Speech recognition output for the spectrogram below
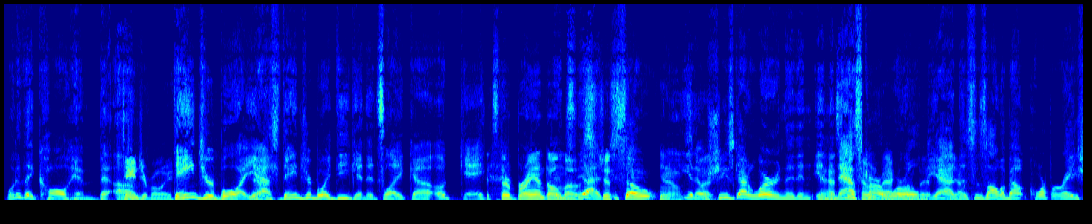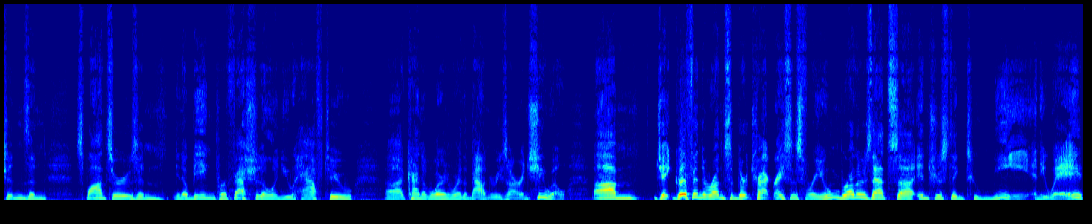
what do they call him? Be- um, Danger Boy. Danger Boy. Yeah. Yes, Danger Boy Deegan. It's like uh, okay. It's their brand almost. It's- yeah, just so you know, you know, she's got to learn that in, in the has to be toned back a NASCAR world, yeah, yeah. this is all about corporations and sponsors and you know being professional, and you have to uh, kind of learn where the boundaries are, and she will. Um, Jake Griffin to run some dirt track races for Hume Brothers. That's uh, interesting to me, anyway.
